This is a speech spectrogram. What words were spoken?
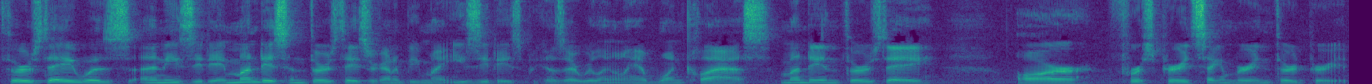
Thursday was an easy day. Mondays and Thursdays are going to be my easy days because I really only have one class. Monday and Thursday are first period, second period, and third period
